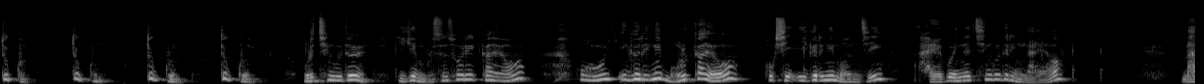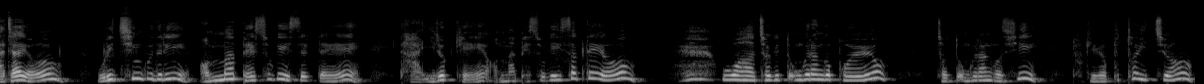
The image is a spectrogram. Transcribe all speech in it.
뚜꾼, 뚜꾼, 뚜꾼, 뚜꾼. 우리 친구들, 이게 무슨 소리일까요? 어, 이 그림이 뭘까요? 혹시 이 그림이 뭔지 알고 있는 친구들 있나요? 맞아요. 우리 친구들이 엄마 뱃속에 있을 때 다 이렇게 엄마 뱃속에 있었대요. 우와, 저기 동그란 거 보여요? 저 동그란 것이 두 개가 붙어 있죠.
